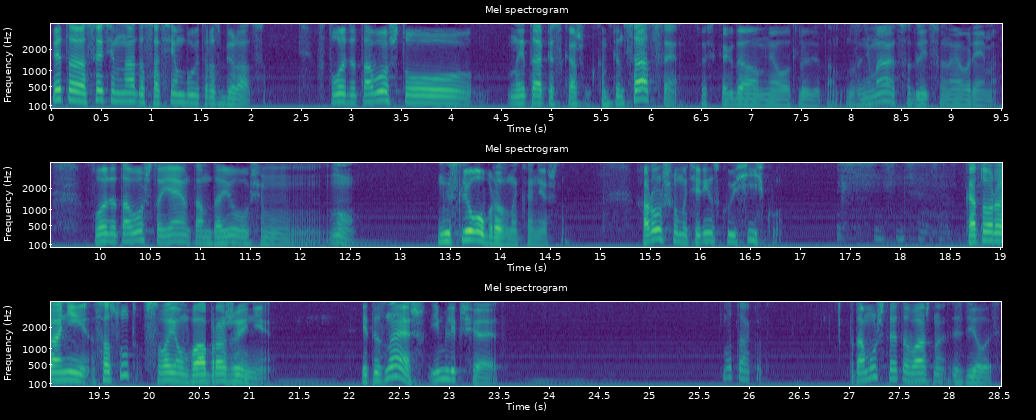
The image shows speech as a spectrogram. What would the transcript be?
Это с этим надо совсем будет разбираться. Вплоть до того, что на этапе, скажем, компенсации, то есть когда у меня вот люди там занимаются длительное время, вплоть до того, что я им там даю, в общем, ну, мыслеобразно, конечно, хорошую материнскую сиську, которую они сосут в своем воображении – и ты знаешь, им легчает. Вот так вот. Потому что это важно сделать.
